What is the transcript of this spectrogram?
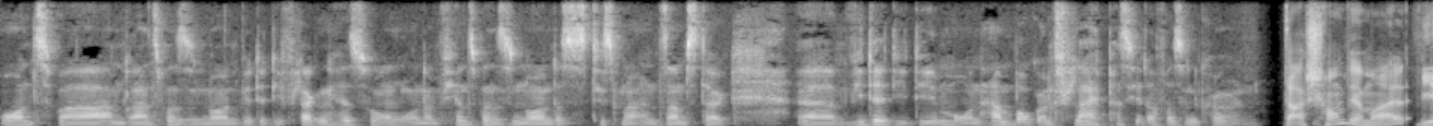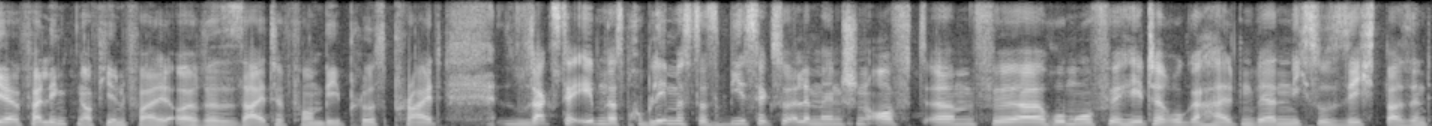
Und zwar am 23.09. wieder die Flaggenhissung und am 24.09., das ist diesmal ein Samstag, äh, wieder die Demo in Hamburg. Und vielleicht passiert auch was in Köln. Da schauen wir mal. Wir verlinken auf jeden Fall eure Seite vom B Plus Pride. Du sagst ja eben, das Problem ist, dass bisexuelle Menschen oft ähm, für homo, für hetero gehalten werden, nicht so sichtbar sind.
